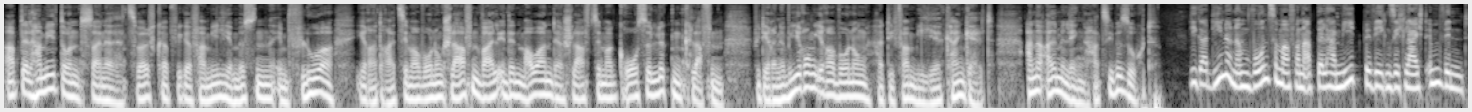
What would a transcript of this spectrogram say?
Abdelhamid und seine zwölfköpfige Familie müssen im Flur ihrer Dreizimmerwohnung schlafen, weil in den Mauern der Schlafzimmer große Lücken klaffen. Für die Renovierung ihrer Wohnung hat die Familie kein Geld. Anne Almeling hat sie besucht. Die Gardinen im Wohnzimmer von Abdelhamid bewegen sich leicht im Wind.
